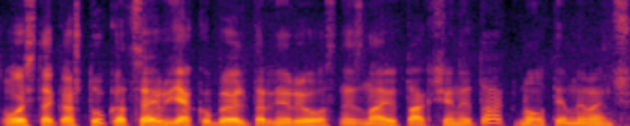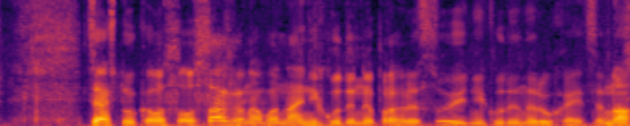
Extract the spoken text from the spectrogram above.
Ось така штука, це якоби альтернаріоз. Не знаю, так чи не так, але тим не менше. Ця штука осаджена, вона нікуди не прогресує, нікуди не рухається. Но,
